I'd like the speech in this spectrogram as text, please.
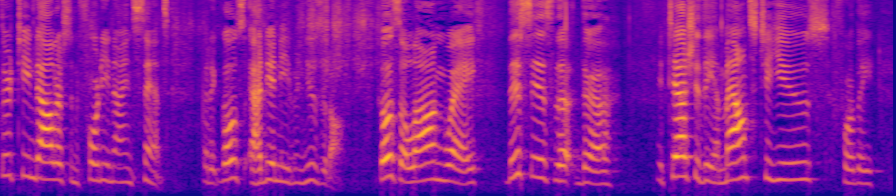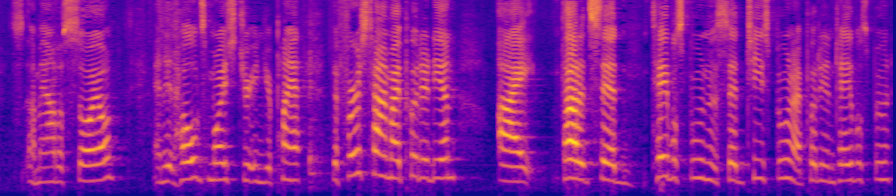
$13.49, but it goes, I didn't even use it all. It goes a long way. This is the, the it tells you the amounts to use for the amount of soil, and it holds moisture in your plant. The first time I put it in, I thought it said tablespoon and it said teaspoon. I put in tablespoon,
